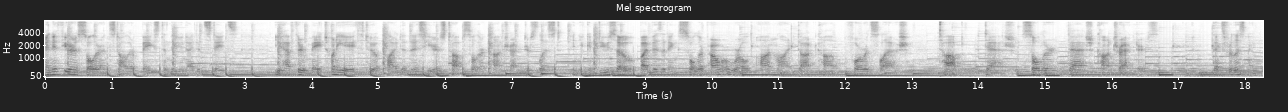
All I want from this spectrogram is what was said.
And if you're a solar installer based in the United States, you have through May 28th to apply to this year's top solar contractors list, and you can do so by visiting solarpowerworldonline.com forward slash top dash solar dash contractors. Thanks for listening.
